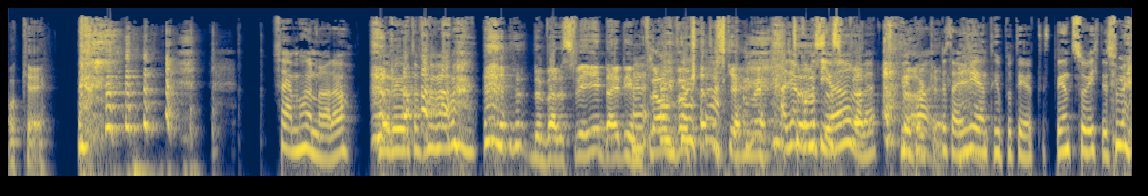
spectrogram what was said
Okej. 500 då? Vad har du gjort det för? Det började svida i din plånbok att du ska med Alltså jag kommer inte göra det. Det är, bara, Okej. det är rent hypotetiskt. Det är inte så viktigt för mig.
